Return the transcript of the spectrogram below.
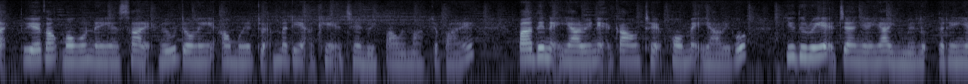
တိုက်သူရဲကောင်းမော်ကွန်းနေရစတဲ့နယူးဒေါ်လင်းအောင်ပွဲအတွက်အမှတ်တရအခင်းအကျင်းတွေပါဝင်မှာဖြစ်ပါတယ်။ပါသည့်တဲ့အရာတွေနဲ့အကောင့်ထည့်ဖော်မဲ့အရာတွေကို ပြည်သူတွေရဲ့အကြံဉာဏ်ရယူမယ်လို့သတင်းရ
